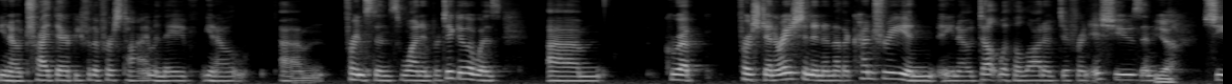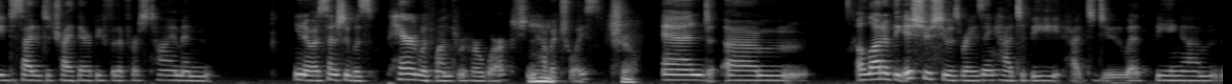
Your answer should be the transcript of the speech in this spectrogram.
you know tried therapy for the first time and they've you know um, for instance, one in particular was um, grew up first generation in another country and you know dealt with a lot of different issues and Yeah. she decided to try therapy for the first time and you know essentially was paired with one through her work she didn't have a choice True. and um, a lot of the issues she was raising had to be had to do with being um,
